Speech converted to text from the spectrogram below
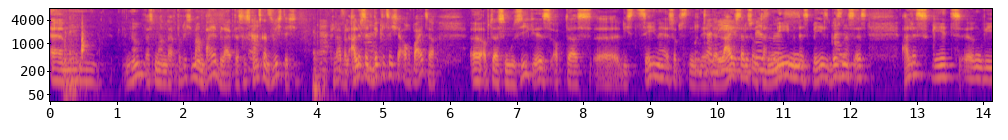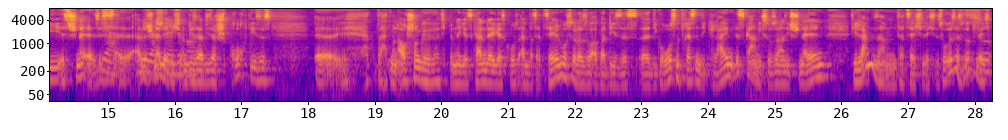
Ähm, ne, dass man da wirklich immer am Ball bleibt, das ist Ja. ganz, ganz wichtig. Ja, Klar, weil alles entwickelt sich ja auch weiter. Äh, ob das Musik ist, ob das äh, die Szene ist, ob es der, der Lifestyle ist, Business, Unternehmen ist, Business alles. ist. Alles geht irgendwie, ist schnell, es ist Ja, äh, alles schnelllebig. schnell und dieser, dieser Spruch, dieses, äh, hat, hat man auch schon gehört. Ich bin jetzt keiner, der jetzt groß einem was erzählen muss oder so, aber dieses, äh, die Großen fressen die Kleinen ist gar nicht so, sondern die Schnellen, die Langsamen tatsächlich. So ist es wirklich. So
